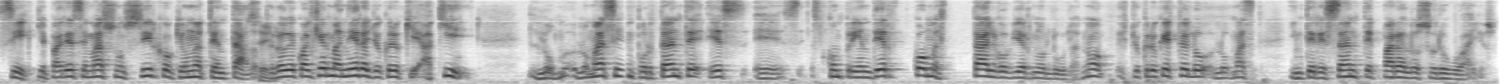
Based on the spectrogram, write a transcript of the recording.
Sí, que parece más un circo que un atentado, pero de cualquier manera yo creo que aquí lo, más importante es, comprender cómo está el gobierno Lula. ¿no? Yo creo que esto es lo, más interesante para los uruguayos.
